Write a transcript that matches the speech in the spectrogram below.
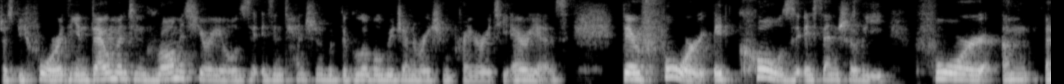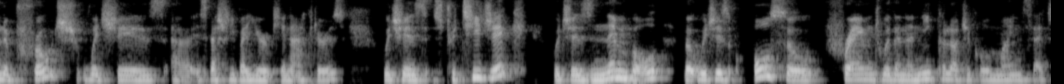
just before, the endowment in raw materials is in tension with the global regeneration priority areas. Therefore, it calls essentially for um, an approach which is, uh, especially by European actors, which is strategic, which is nimble, but which is also framed within an ecological mindset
